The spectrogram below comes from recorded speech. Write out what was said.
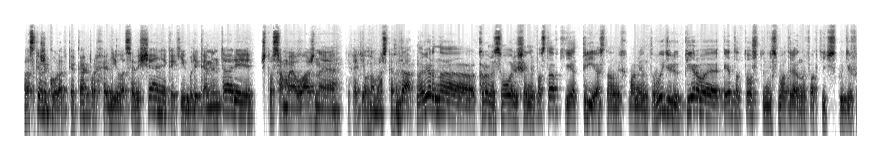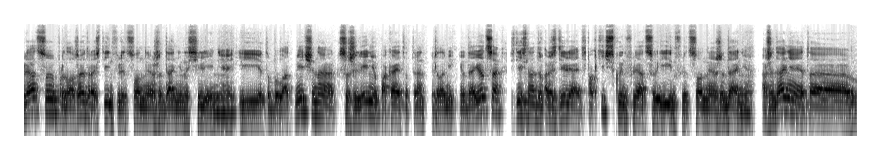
Расскажи коротко, как проходило совещание, какие были комментарии, что самое важное ты хотел нам рассказать. Да, наверное, кроме самого решения поставки, я три основных момента выделю. Первое это то, что, несмотря на фактическую дефляцию, продолжают расти инфляционные ожидания населения. И это было отмечено. К сожалению, пока этот тренд переломить не удается. Здесь надо разделять фактическую инфляцию и инфляционные ожидания. Ожидания – это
